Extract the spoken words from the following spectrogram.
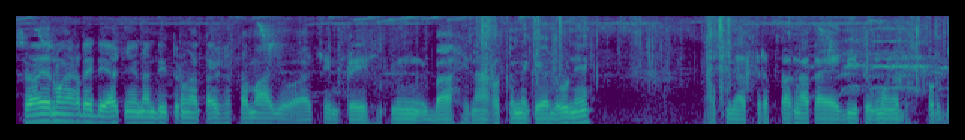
So ayan mga kadede at ngayon nandito na nga tayo sa Tamayo at siyempre yung iba hinakot kami kaya lune at sinatrap pa nga tayo dito mga 2x2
